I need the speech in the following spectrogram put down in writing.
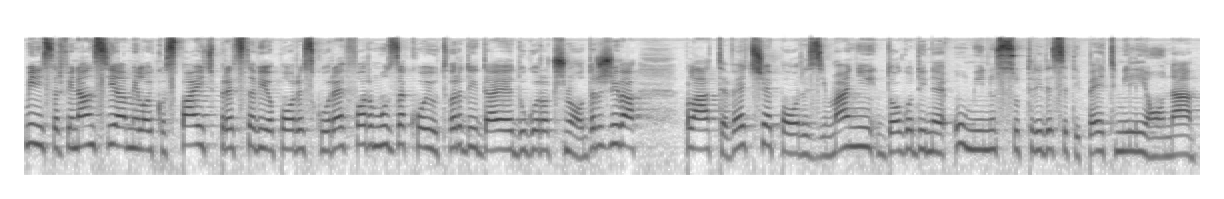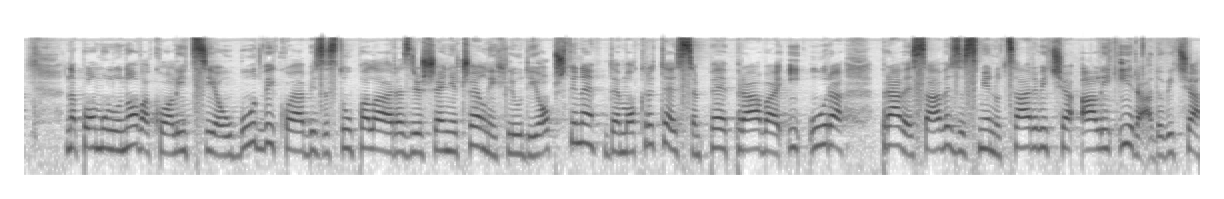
Ministar financija Milojko Spajić predstavio porezku reformu za koju tvrdi da je dugoročno održiva plate veće, porezi manji, dogodine u minusu 35 miliona. Na pomulu nova koalicija u Budvi koja bi zastupala razrješenje čelnih ljudi opštine, demokrate, SMP, Prava i URA prave save za smjenu Carevića, ali i Radovića.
